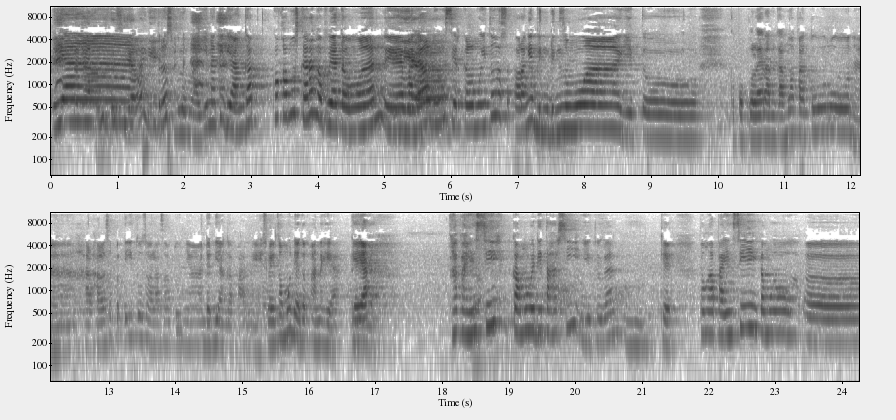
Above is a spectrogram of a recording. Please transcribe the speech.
Iya. Tekanan sosial lagi. Terus belum lagi nanti dianggap kok kamu sekarang nggak punya teman ya Iya. padahal dulu circlemu itu orangnya bling bling semua gitu. Kepopuleran kamu akan turun. Nah hal-hal seperti itu salah satunya dan dianggap aneh. Selain sombong dianggap aneh ya. Kayak Iya. ngapain sih kamu meditasi gitu kan? Hmm. Kayak tuh ngapain sih kamu eh,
